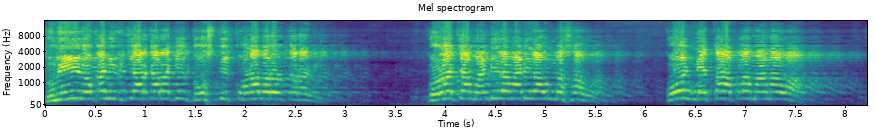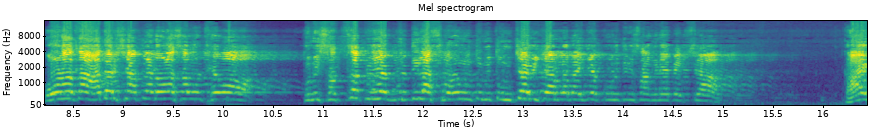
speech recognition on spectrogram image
तुम्ही लोकांनी विचार करा की दोस्ती कोणाबरोबर करावी? कोणाच्या मांडीला मांडी लावून बसावं? कोण नेता आपला मानावा? कोणाचा आदर्श आपल्या डोळ्यासमोर ठेवावा? तुम्ही सत्सक विवेक बुद्धीला स्मरून तुम्ही तुमच्या विचारलं पाहिजे कोणीतरी सांगण्यापेक्षा. काय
